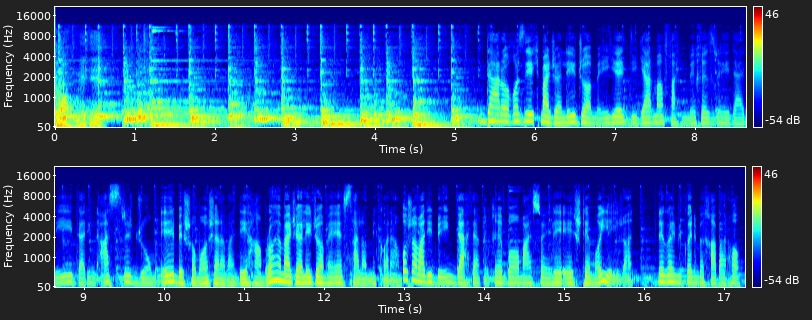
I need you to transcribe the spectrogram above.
جامعه. در آغاز یک مجله جامعه دیگر من فهیمه خزر دری در این عصر جمعه به شما شنونده همراه مجله جامعه سلام می کنم خوش آمدید به این ده دقیقه با مسائل اجتماعی ایران. نگاهی می‌کنیم به خبرها.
